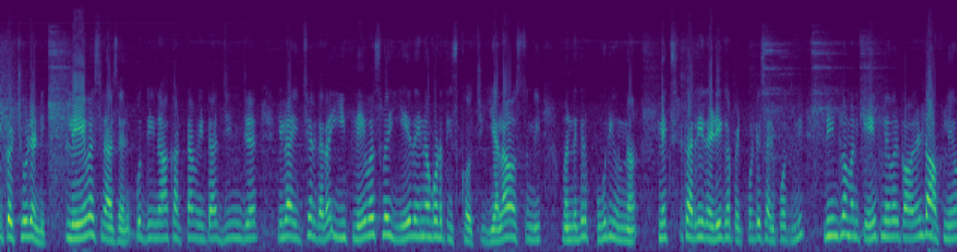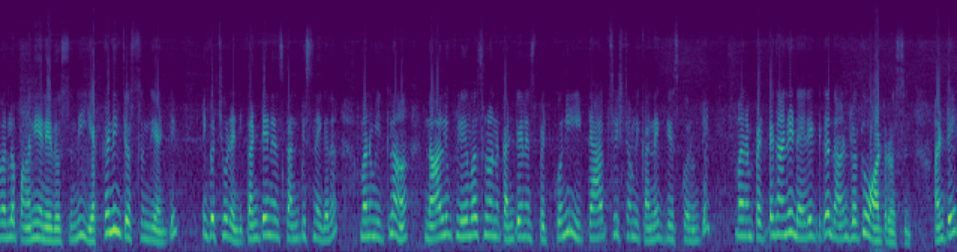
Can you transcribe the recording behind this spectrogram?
ఇక్కడ చూడండి ఫ్లేవర్స్ రాశారు. పుదీనా కట్ట జింజర్ ఇలా ఇచ్చారు కదా. ఈ ఫ్లేవర్స్లో ఏదైనా కూడా తీసుకోవచ్చు. ఎలా వస్తుంది? మన దగ్గర పూరి ఉన్నా నెక్స్ట్ కర్రీ రెడీగా పెట్టుకుంటే సరిపోతుంది. దీంట్లో మనకి ఏ ఫ్లేవర్ కావాలంటే ఆ ఫ్లేవర్లో పానీ అనేది వస్తుంది. ఎక్కడి నుంచి వస్తుంది అంటే ఇక్కడ చూడండి కంటైనర్స్ కనిపిస్తున్నాయి కదా. మనం ఇట్లా నాలుగు ఫ్లేవర్స్లో ఉన్న కంటైనర్స్ పెట్టుకొని ఈ ట్యాప్ సిస్టమ్ని కనెక్ట్ చేసుకొని ఉంటే మనం పెట్టగానే డైరెక్ట్గా దాంట్లోకి వాటర్ వస్తుంది. అంటే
